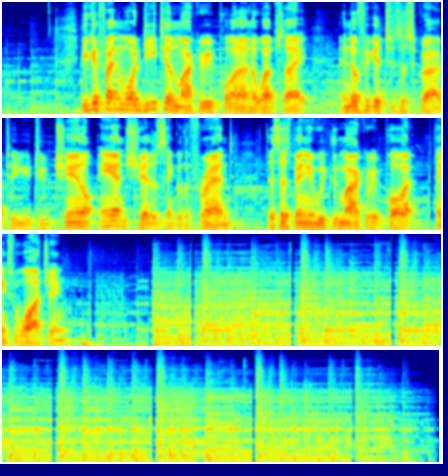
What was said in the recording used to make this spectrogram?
You can find a more detailed market report on our website, and don't forget to subscribe to our YouTube channel and share this link with a friend. This has been your weekly market report. Thanks for watching.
